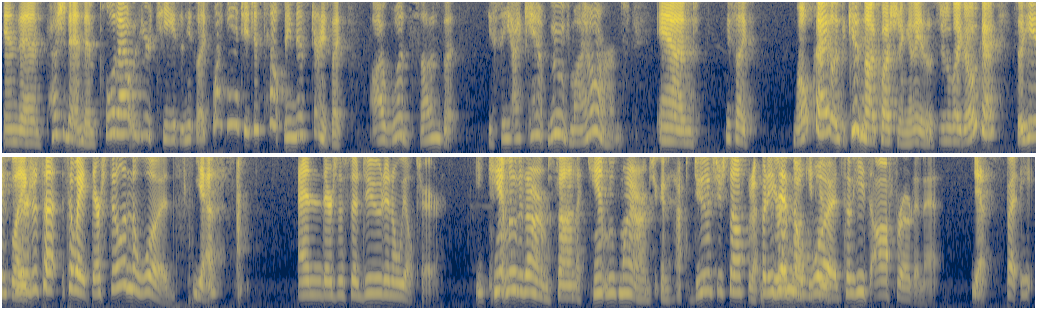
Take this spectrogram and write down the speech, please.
and then push it in and then pull it out with your teeth. And he's like why can't you just help me mister? And he's like i would son but you see i can't move my arms. And he's like okay like the kid's not questioning any of this he's just like okay so he's So like just a so wait, they're still in the woods, yes and there's just a dude in a wheelchair. he can't move his arms son i can't move my arms you're gonna have to do this yourself but I'm But he's in the woods, so he's off roading it. yes But he,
